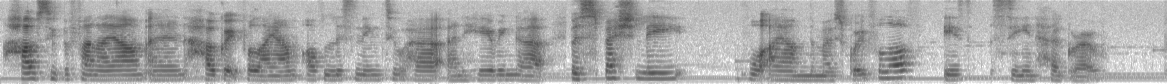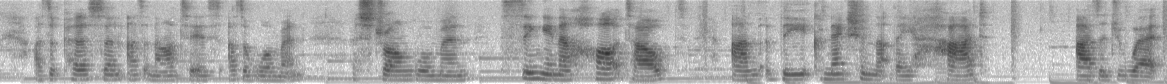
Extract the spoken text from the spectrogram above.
how super fan I am and how grateful I am of listening to her and hearing her. But especially what I am the most grateful of is seeing her grow. As a person, as an artist, as a woman, a strong woman, singing her heart out and the connection that they had as a duet,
